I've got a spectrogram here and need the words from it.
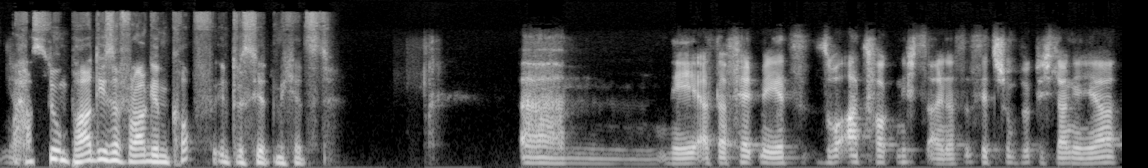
Ja. Hast du ein paar dieser Fragen im Kopf? Interessiert mich jetzt. Ähm, nee, also da fällt mir jetzt so ad hoc nichts ein. Das ist jetzt schon wirklich lange her.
